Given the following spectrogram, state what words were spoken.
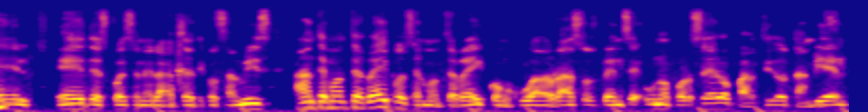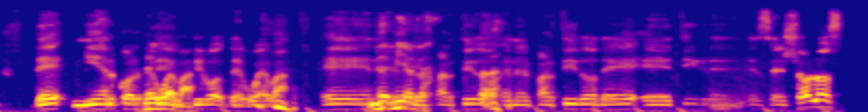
él. Eh, después en el Atlético San Luis ante Monterrey, pues el Monterrey con jugadorazos vence 1 por 0, partido también de miércoles, De hueva. eh, digo, de hueva. En De el mierda. partido, en el partido de eh, Tigres Cholos,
